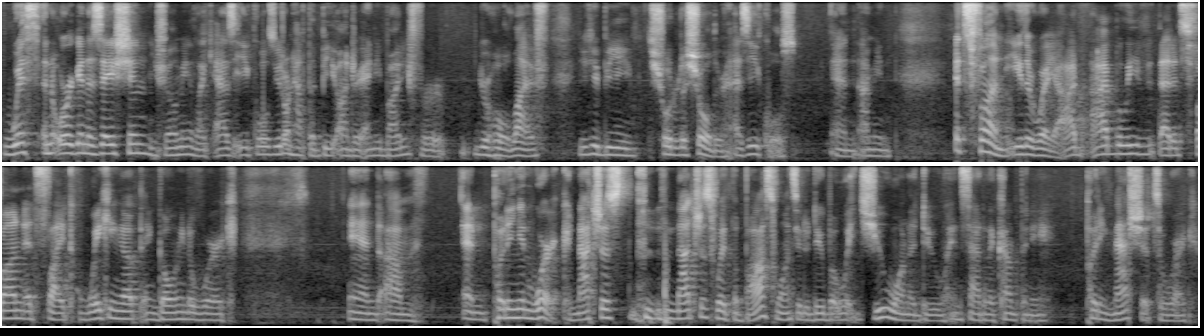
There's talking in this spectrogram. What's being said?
with an organization, you feel me, like as equals, you don't have to be under anybody for your whole life. You could be shoulder to shoulder as equals. And I mean, it's fun either way. I, I believe that it's fun. It's like waking up and going to work and um, and putting in work, not just not just what the boss wants you to do, but what you want to do inside of the company. Putting that shit to work.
